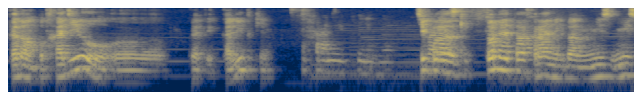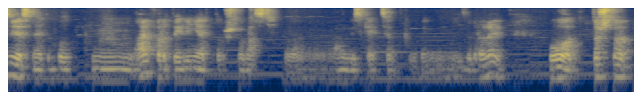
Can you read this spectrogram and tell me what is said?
Когда он подходил э, к этой калитке, Охранник, не знаю. Типа, Дворецкий. то ли это охранник, да, не, неизвестно, это был Альфред или нет, потому что у нас типа, английский акцент как бы не изображает. Вот, то, что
